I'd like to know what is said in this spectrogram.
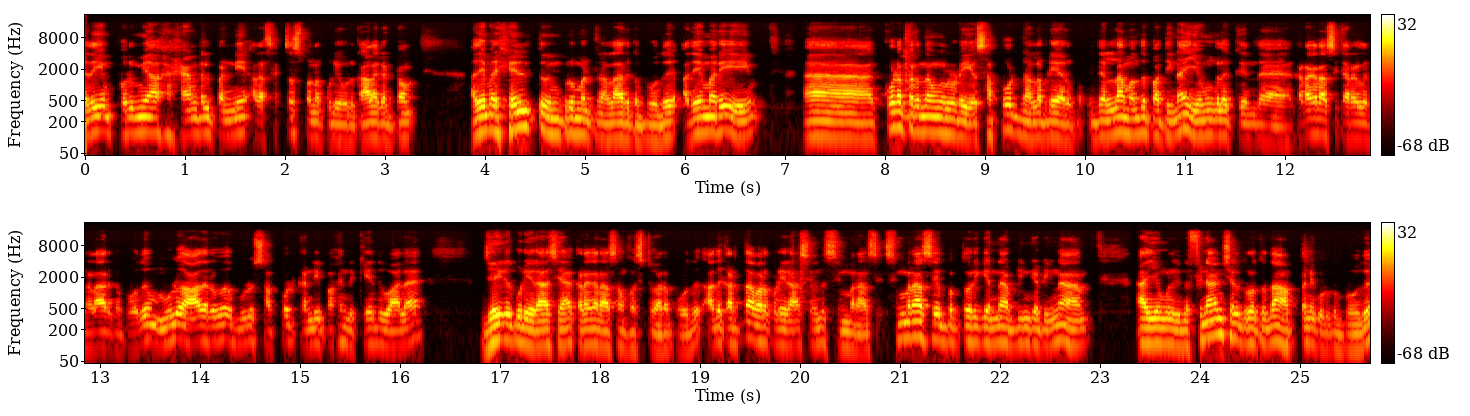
எதையும் பொறுமையாக ஹேண்டில் பண்ணி அதை சக்ஸஸ் பண்ணக்கூடிய ஒரு காலகட்டம். அதே மாதிரி ஹெல்த் இம்ப்ரூவ்மெண்ட் நல்லா இருக்க போகுது. அதே மாதிரி கூட பிறந்தவங்களுடைய சப்போர்ட் நல்லபடியாக இருக்கும். இதெல்லாம் வந்து பார்த்திங்கன்னா இவங்களுக்கு இந்த கடகராசிக்காரர்களுக்கு நல்லா இருக்க போது முழு ஆதரவு முழு சப்போர்ட் கண்டிப்பாக இந்த கேதுவால் ஜெயிக்கக்கூடிய ராசியாக கடகராசம் ஃபஸ்ட்டு வரப்போகுது. அதுக்கு அடுத்தா வரக்கூடிய ராசி வந்து சிம்ம ராசி. சிம்ம ராசியை பொறுத்த வரைக்கும் என்ன அப்படின்னு கேட்டிங்கன்னா இவங்களுக்கு இந்த ஃபினான்ஷியல் குரோத்தை தான் அப் பண்ணி கொடுக்க போகுது.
